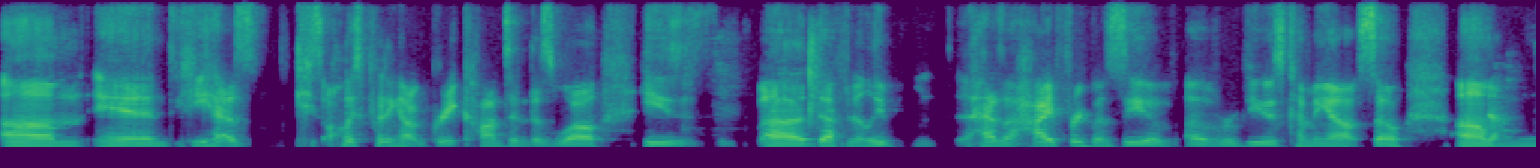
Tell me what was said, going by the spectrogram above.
um, and he has he's always putting out great content as well. He's uh, definitely has a high frequency of, of reviews coming out. So um,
